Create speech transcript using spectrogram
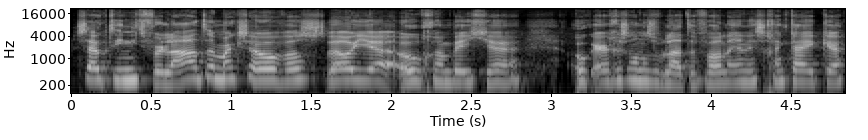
Zou ik die niet verlaten, maar ik zou alvast wel je ogen een beetje ook ergens anders op laten vallen. En eens gaan kijken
